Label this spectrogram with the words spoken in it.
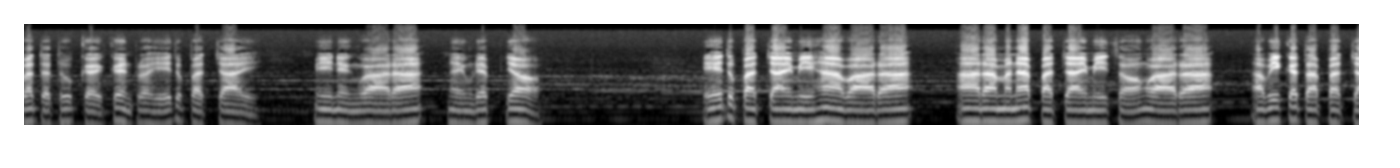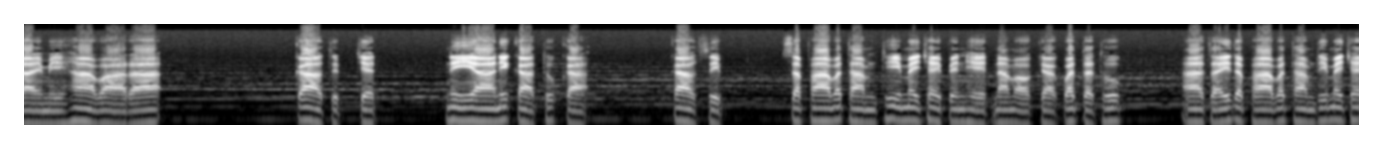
วัตทุกข์เกิดขึ้นเพราะเหตุปัจจัย มีหนึ่งวาระในวงเล็บย่อเหตุปัจจัยมีห้าวาระ อารามณปัจจัยมีสองวาระ อวิกตปัจจัยมีห้าวาระ 97 นิยานิกาทุกะ 90 สภาวธรรมที่ไม่ใช่เป็นเหตุนำออกจากวัตทุกข์ อาศัยสภาวธรรมที่ไม่ใช่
